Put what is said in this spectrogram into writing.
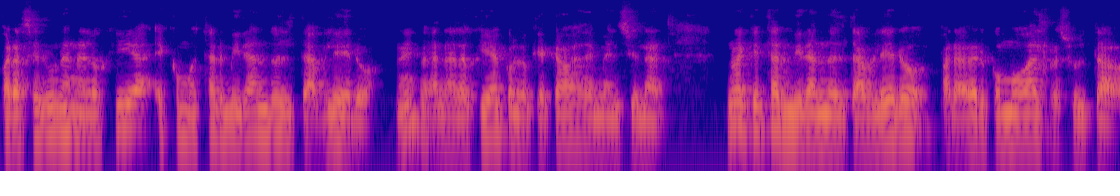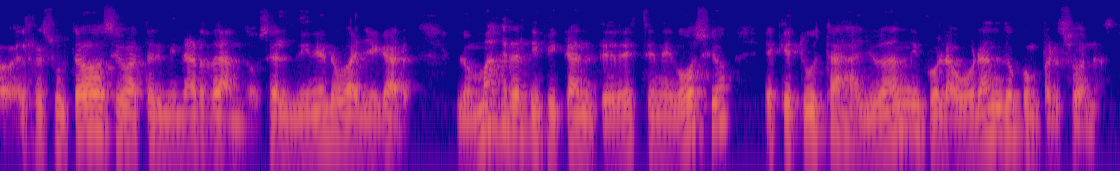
para hacer una analogía, es como estar mirando el tablero, ¿eh? analogía con lo que acabas de mencionar. No hay que estar mirando el tablero para ver cómo va el resultado. El resultado se va a terminar dando, o sea, el dinero va a llegar. Lo más gratificante de este negocio es que tú estás ayudando y colaborando con personas.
